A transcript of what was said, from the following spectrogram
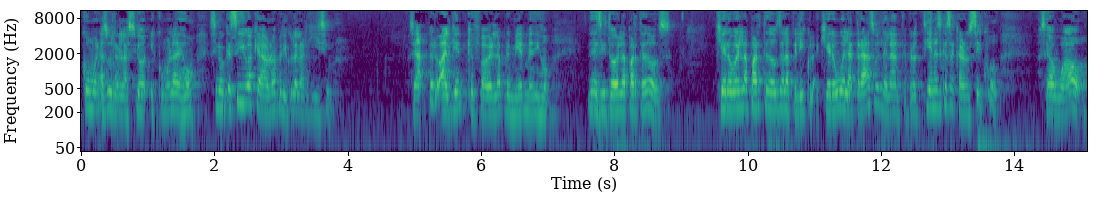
cómo era su relación y cómo la dejó. Sino que sí iba a quedar una película larguísima. O sea, pero alguien que fue a ver la premier me dijo, necesito ver la parte 2. Quiero ver la parte 2 de la película. Quiero o el atrás o el delante, pero tienes que sacar un sequel. O sea, wow.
